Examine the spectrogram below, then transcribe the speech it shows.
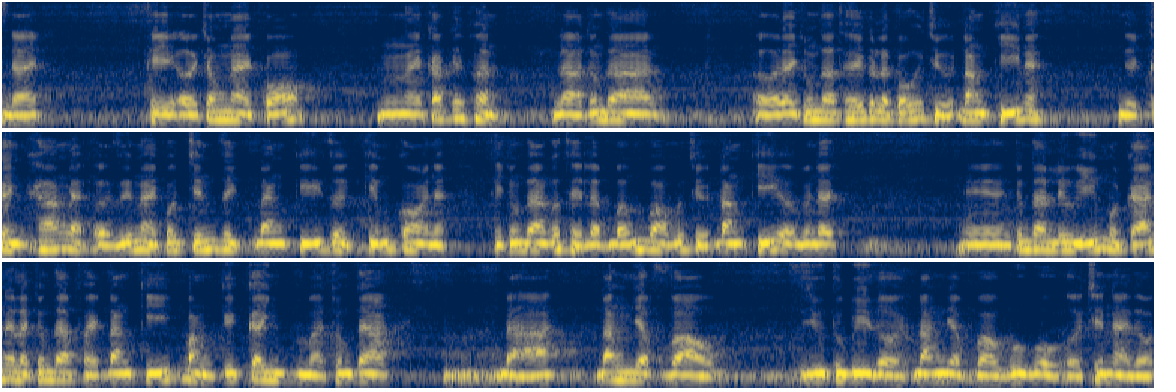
Đấy. Thì ở trong này có các cái phần là chúng ta, ở đây chúng ta thấy là có cái chữ đăng ký này. Rồi kênh khác này, ở dưới này có chiến dịch đăng ký rồi kiếm coi này. Thì chúng ta có thể là bấm vào cái chữ đăng ký ở bên đây. Thì chúng ta lưu ý một cái này là chúng ta phải đăng ký bằng cái kênh mà chúng ta ừ, đã đăng nhập vào YouTube rồi, đăng nhập vào Google ở trên này rồi.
